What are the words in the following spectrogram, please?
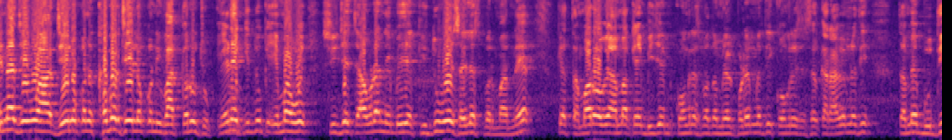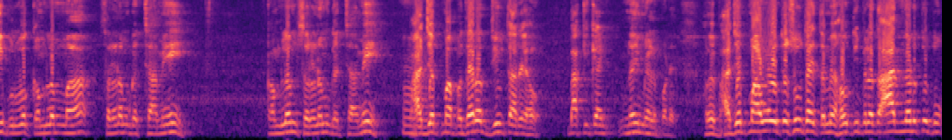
એના જેવું આ જે લોકોને ખબર છે એ લોકોની વાત કરું છું. એણે કીધું કે એમાં હોય સીજે ચાવડા ને બેએ કીધું હોય શૈલેષ પરમારને કે તમારો હવે આમાં કંઈ બીજે કોંગ્રેસમાં તો મેળ પડે એમ નથી કોંગ્રેસની સરકાર આવે એમ નથી. તમે બુદ્ધિપૂર્વક કમલમમાં શરણમ ગચ્છામી. કમલમ શરણમ ગચ્છામી. ભાજપમાં પધારો જીવતા રહો. બાકી કાંઈ નહીં મેળ પડે. હવે ભાજપમાં આવવું હોય તો શું થાય? તમે સૌથી પહેલાં તો આ જ નડતું હતું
